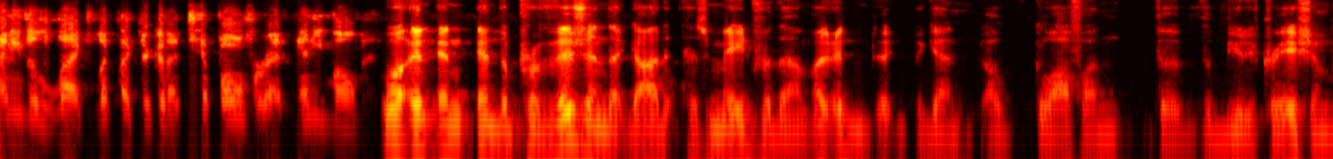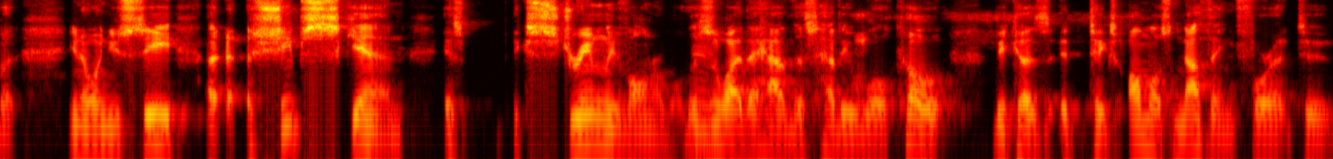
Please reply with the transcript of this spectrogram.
tiny little legs. Look like they're going to tip over at any moment. Well, and and and the provision that God has made for them. uh, and, uh, Again, I'll go off on the the beauty of creation, but you know, when you see a, a- a sheep's skin is extremely vulnerable. This is Mm. why they have this heavy wool coat because it takes almost nothing for it to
